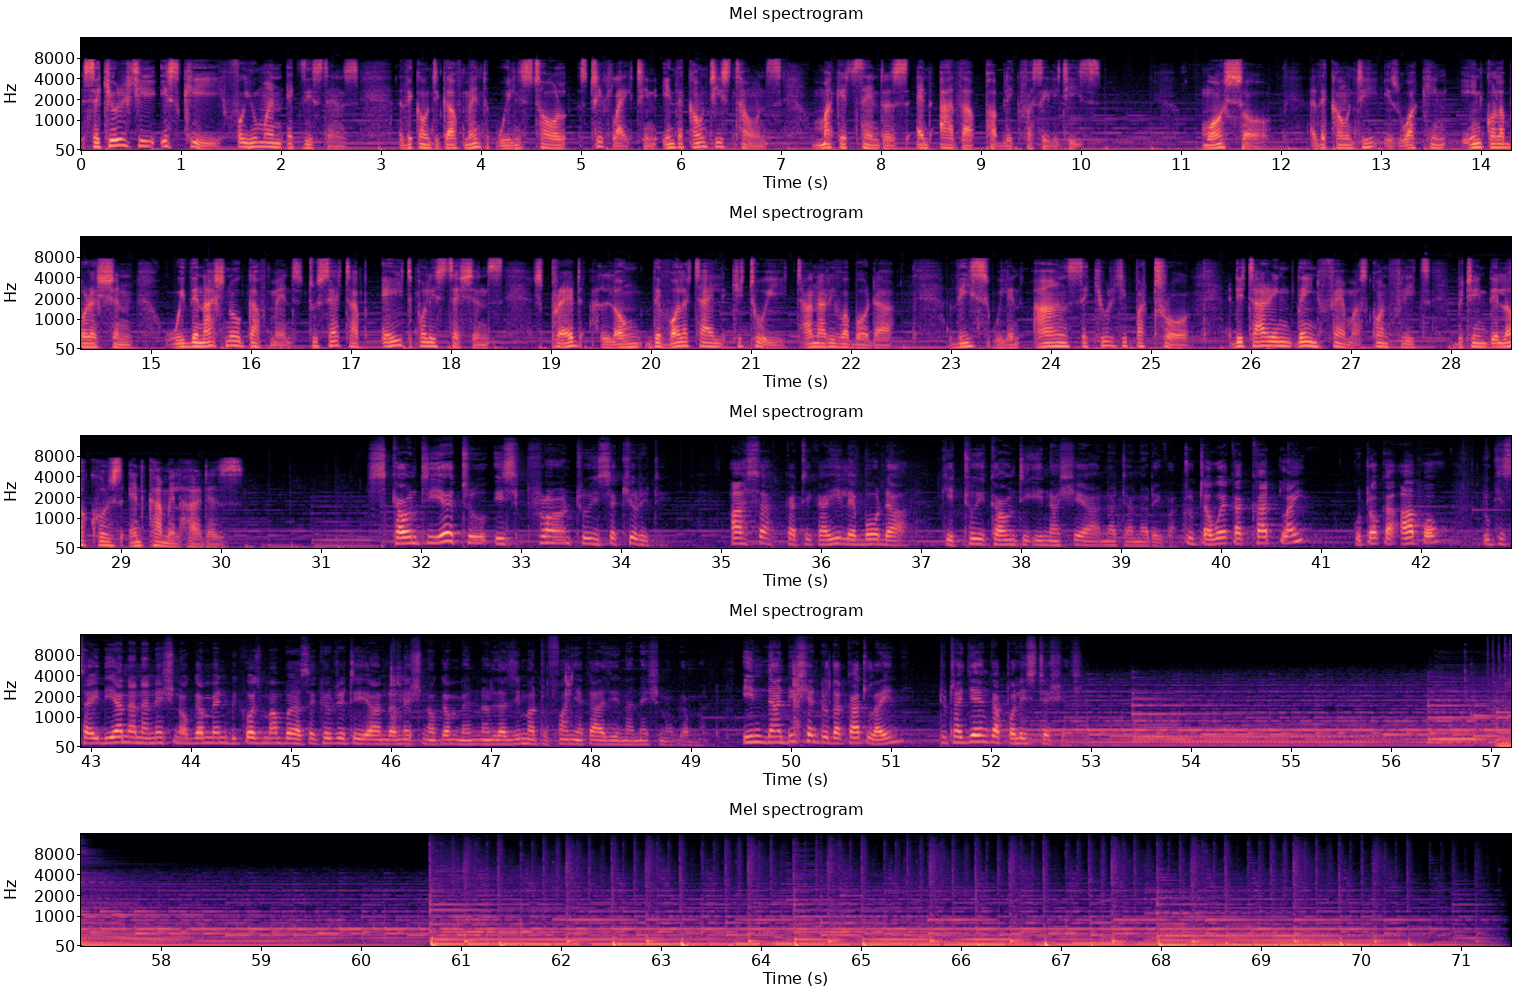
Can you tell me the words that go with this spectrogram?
Security is key for human existence. The county government will install street lighting in the county's towns, market centers, and other public facilities. More so, the county is working in collaboration with the national government to set up eight police stations spread along the volatile Kitui Tana River border. This will enhance security patrol, deterring the infamous conflicts between the locals and camel herders. Kaunti yetu is prone to insecurity, hasa katika ile boda Kitui County ina share na Tana River. Tutaweka cut line kutoka hapo tukisaidiana na national government because mambo ya security ya under national government na lazima tufanye kazi na national government. In addition to the cut line, tutajenga police stations.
